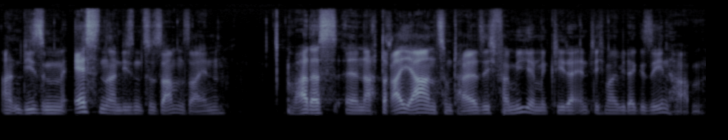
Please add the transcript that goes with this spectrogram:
an diesem Essen, an diesem Zusammensein, war, dass äh, nach drei Jahren zum Teil sich Familienmitglieder endlich mal wieder gesehen haben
